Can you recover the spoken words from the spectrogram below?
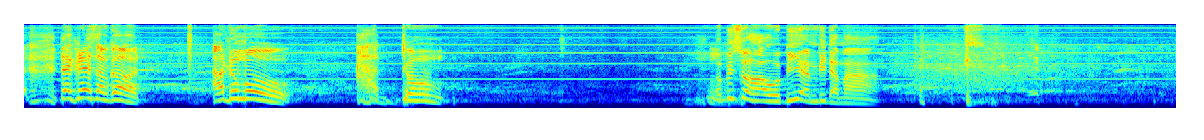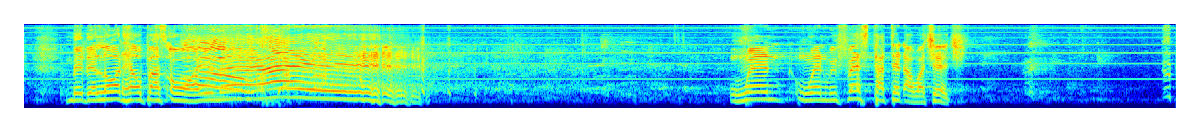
The grace of God. Adumo. Adum. Hmm. obi so obi yɛn bi damaa May the Lord help us all. Amen. When, when we first started our church,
